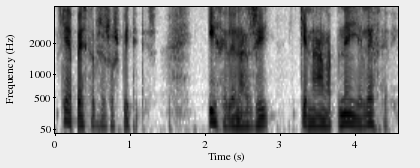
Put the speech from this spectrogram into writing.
και επέστρεψε στο σπίτι της. Ήθελε να ζει και να αναπνέει ελεύθερη.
